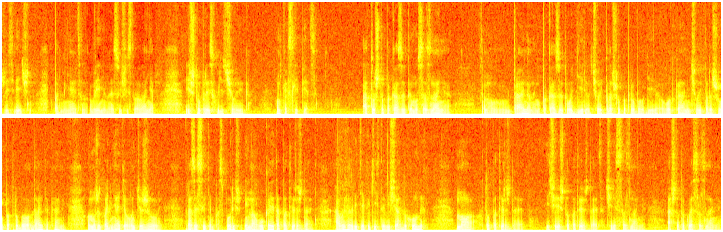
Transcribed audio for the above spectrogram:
Жизнь вечна. Подменяется временное существование. И что происходит с человеком? Он как слепец. А то, что показывает ему сознание, ну, правильно, ему показывают, вот дерево, человек подошел, попробовал дерево, вот камень, человек подошел, попробовал, да, это камень. Он может поднять его, он тяжелый. Разве с этим поспоришь? И наука это подтверждает. А вы говорите о каких-то вещах духовных, но кто подтверждает? И через что подтверждается? Через сознание. А что такое сознание?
